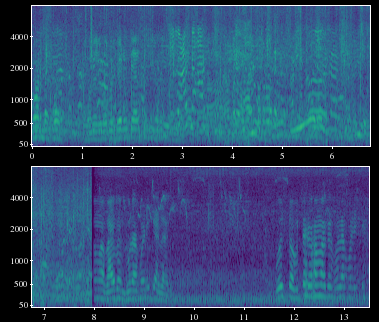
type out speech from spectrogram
Corda, corda. Bora jogar pro pé, não quero seguir. ભાઈ બંધ ભૂલા પડી ગયા લાગે. પૂછ તો ઉતરવામાં કઈ ભૂલા પડી ગયા.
